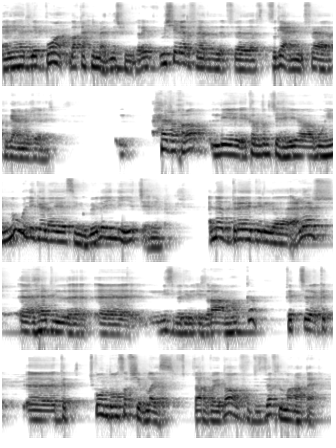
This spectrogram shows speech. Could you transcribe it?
يعني هاد les points باقي حنا ما عندناش في المغرب ماشي غير في هاد في كاع في كاع المجالات. حاجة أخرى اللي كنظن هي مهمة واللي قالها ياسين قبيلة اللي هي التعليم. أنا الدراري ديال علاش آه، هاد آه، النسبة ديال الاجرام هكا كت كت آه، كتكون dense في شي بلايص في الدار البيضاء وفي بزاف المناطق.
